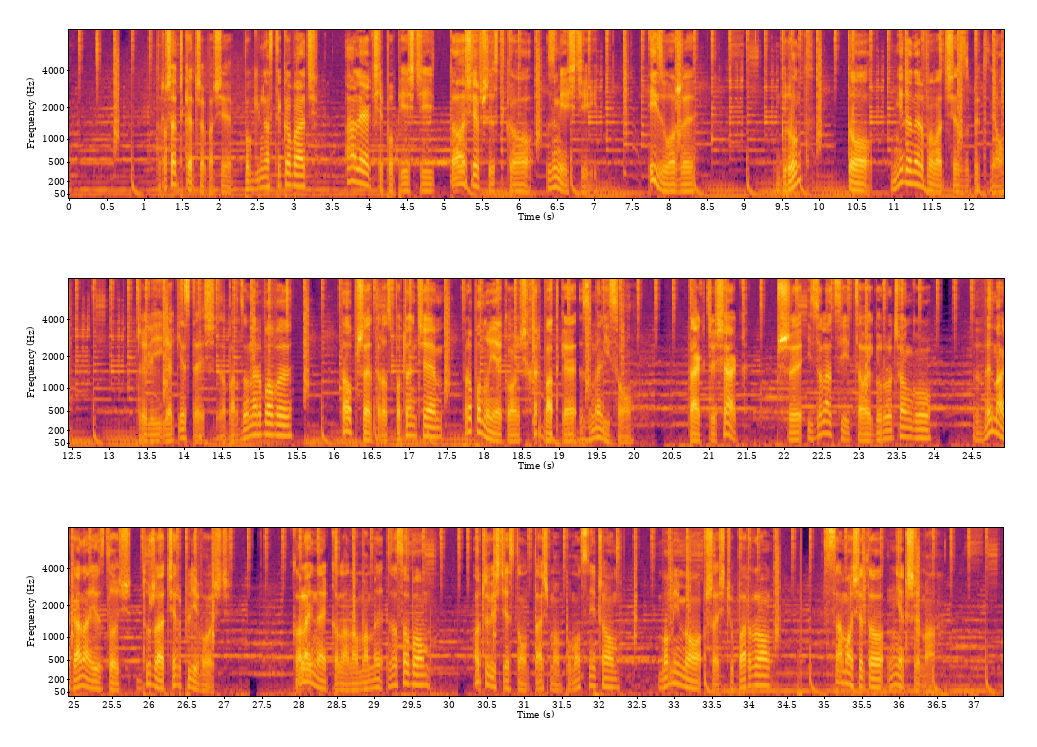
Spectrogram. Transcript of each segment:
Troszeczkę trzeba się pogimnastykować, ale jak się popieści, to się wszystko zmieści i złoży. Grunt to nie denerwować się zbytnio. Czyli jak jesteś za bardzo nerwowy, to przed rozpoczęciem proponuję jakąś herbatkę z melisą. Tak czy siak, przy izolacji całego rurociągu wymagana jest dość duża cierpliwość. Kolejne kolano mamy za sobą, oczywiście z tą taśmą pomocniczą, bo mimo sześciu par rąk, samo się to nie trzyma.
